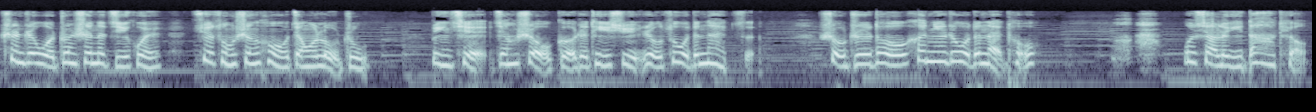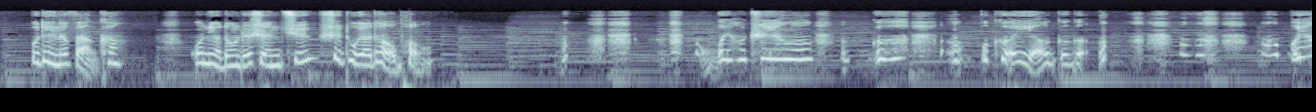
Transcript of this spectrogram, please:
趁着我转身的机会，却从身后将我搂住，并且将手隔着 T 恤揉搓我的奶子，手指头还捏着我的奶头。我吓了一大跳，不停的反抗，我扭动着身躯，试图要逃跑。不要这样啊，哥，不可以啊，哥哥，啊啊，不要！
